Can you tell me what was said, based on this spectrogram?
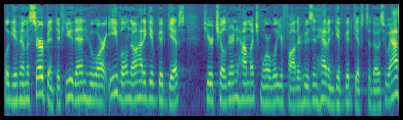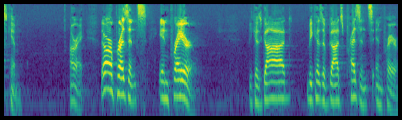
will give him a serpent? If you then, who are evil, know how to give good gifts to your children, how much more will your Father who's in heaven give good gifts to those who ask him? All right. There are presents in prayer because God because of God's presence in prayer.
